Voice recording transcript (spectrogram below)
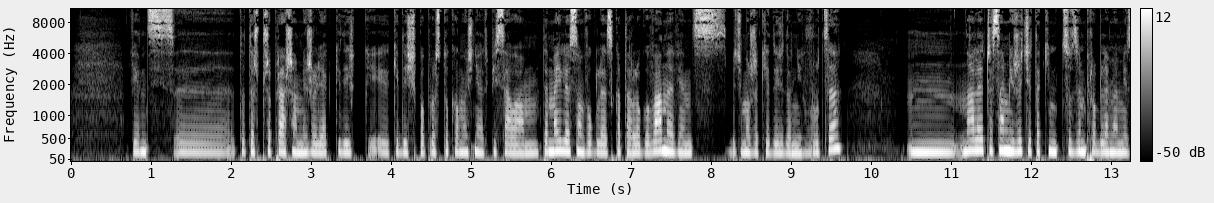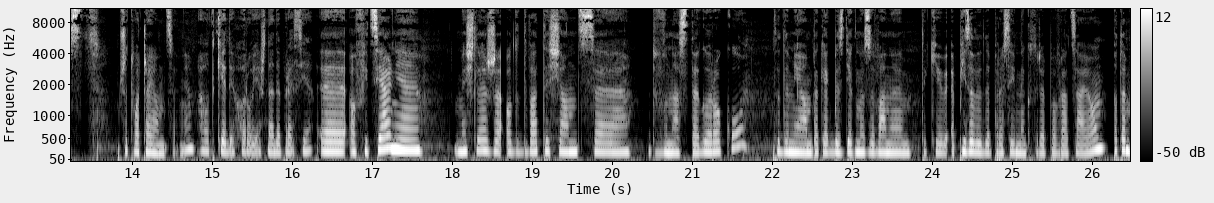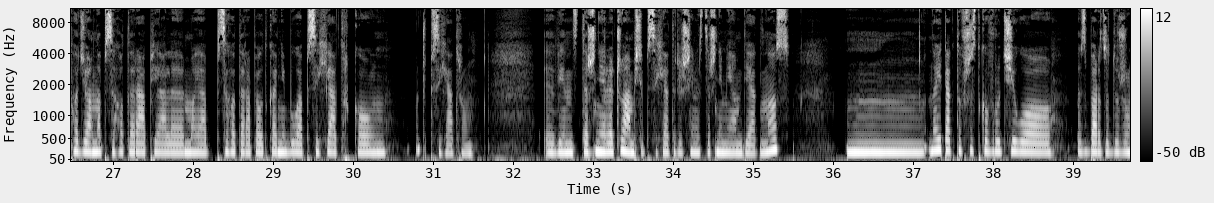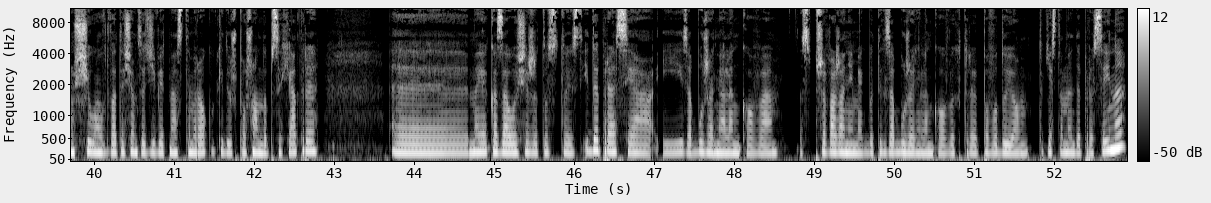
Więc y, to też przepraszam, jeżeli jak kiedyś, kiedyś po prostu komuś nie odpisałam. Te maile są w ogóle skatalogowane, więc być może kiedyś do nich wrócę. Mm, no ale czasami życie takim cudzym problemem jest przytłaczające. Nie? A od kiedy chorujesz na depresję? Y, oficjalnie myślę, że od 2012 roku. Wtedy miałam tak jakby zdiagnozowane takie epizody depresyjne, które powracają. Potem chodziłam na psychoterapię, ale moja psychoterapeutka nie była psychiatrką, czy psychiatrą, y, więc też nie leczyłam się psychiatrycznie, więc też nie miałam diagnoz. Mm, no i tak to wszystko wróciło z bardzo dużą siłą w 2019 roku, kiedy już poszłam do psychiatry. Y, no i okazało się, że to, to jest i depresja, i zaburzenia lękowe z przeważaniem jakby tych zaburzeń lękowych, które powodują takie stany depresyjne.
